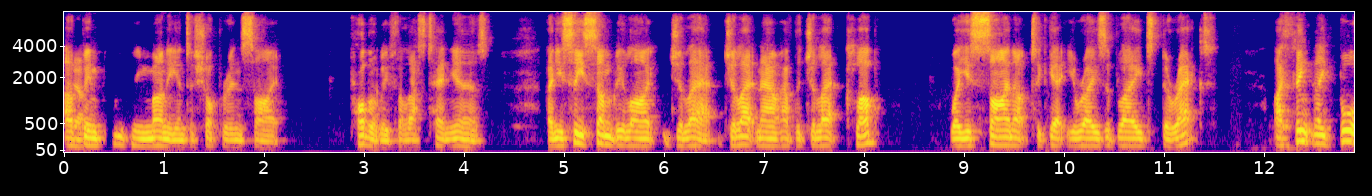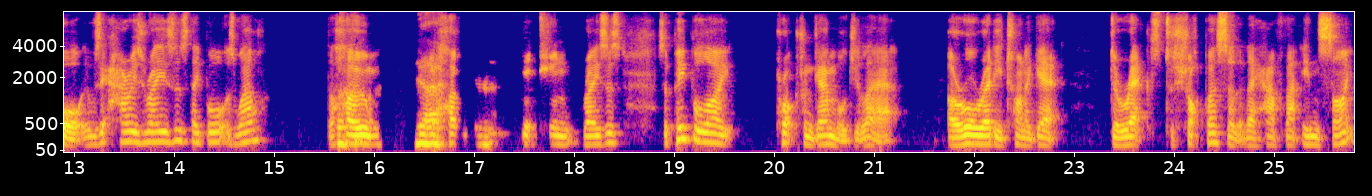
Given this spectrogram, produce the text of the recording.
have yeah. been pumping money into Shopper Insight probably for the last 10 years. And you see somebody like Gillette, Gillette now have the Gillette Club where you sign up to get your razor blades direct. I think they bought, was it Harry's Razors they bought as well? The home, yeah. the home subscription razors. So people like Procter and Gamble, Gillette are already trying to get direct to shopper so that they have that insight.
